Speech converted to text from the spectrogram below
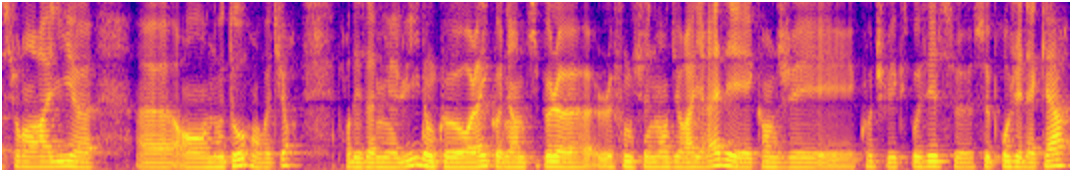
sur un rallye en auto, en voiture, pour des amis à lui. Donc voilà, il connaît un petit peu le, fonctionnement du rallye raid. Et quand, quand je lui ai exposé ce, ce projet Dakar,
